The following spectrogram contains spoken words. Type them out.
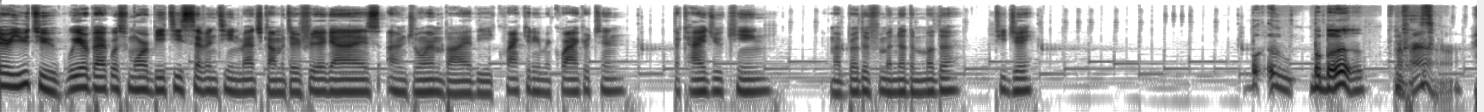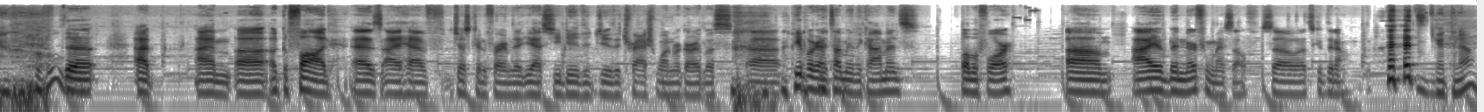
there, YouTube. We are back with some more BT17 match commentary for you guys. I'm joined by the Quackity McQuackerton, the Kaiju King, my brother from another mother, TJ. the uh, I'm uh, a guffawed as I have just confirmed that yes, you do the do the trash one regardless. Uh, people are gonna tell me in the comments. Well, before, um, I have been nerfing myself, so that's good to know. Good to know.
